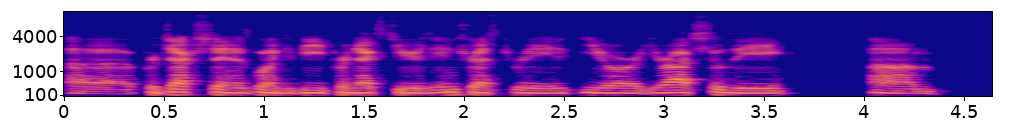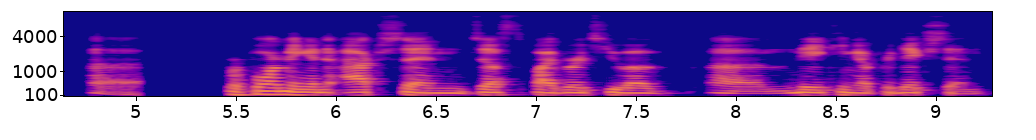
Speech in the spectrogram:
uh, projection is going to be for next year's interest rate, you're you're actually um, uh, performing an action just by virtue of um, making a prediction.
